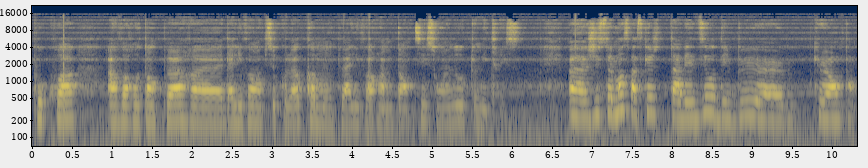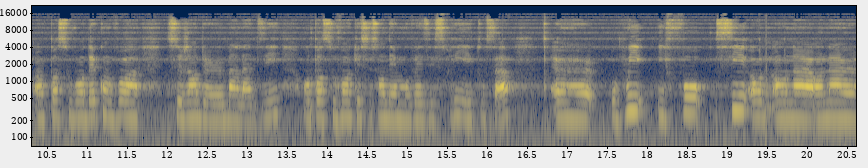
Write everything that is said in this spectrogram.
pourquoi avoir autant peur d'aller voir un psychologue comme on peut aller voir un dentiste ou un optométriste? Justement, c'est parce que je t'avais dit au début qu'on on pense souvent, dès qu'on voit ce genre de maladie, on pense souvent que ce sont des mauvais esprits et tout ça. Euh, oui, il faut, si on, on, a, on a,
